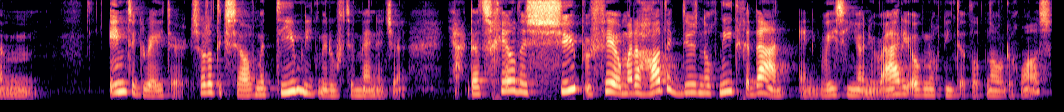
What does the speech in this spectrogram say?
Um, integrator, zodat ik zelf mijn team niet meer hoef te managen. Ja, dat scheelde superveel, maar dat had ik dus nog niet gedaan. En ik wist in januari ook nog niet dat dat nodig was.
